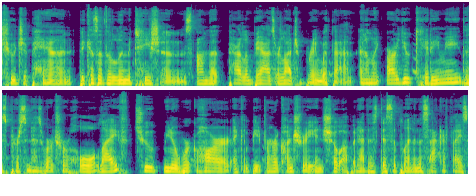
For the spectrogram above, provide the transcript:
to Japan because of the limitations um, that Paralympiads are allowed to bring with them. And I'm like, are you kidding me? This person has worked her whole life to, you know, work hard and compete for her country and show up and have this discipline and the sacrifice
